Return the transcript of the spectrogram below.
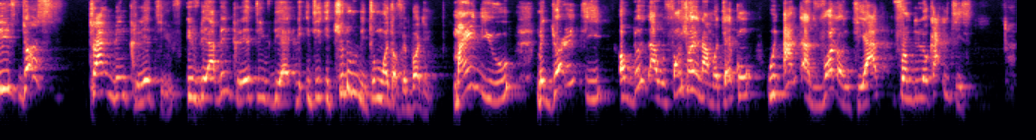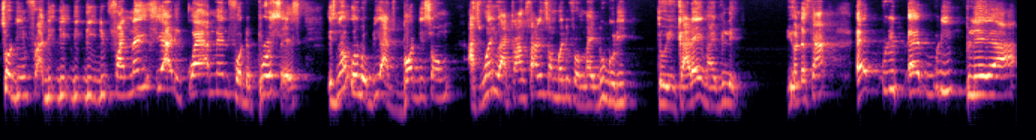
if just try being creative. If they are being creative, they are, it, it shouldn't be too much of a burden. Mind you, majority of those that will function in Amotekun will act as volunteers from the localities. So the, infra, the, the, the, the financial requirement for the process is not going to be as burdensome as when you are transferring somebody from Maiduguri to Ikare in my village. You understand? Every every player,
